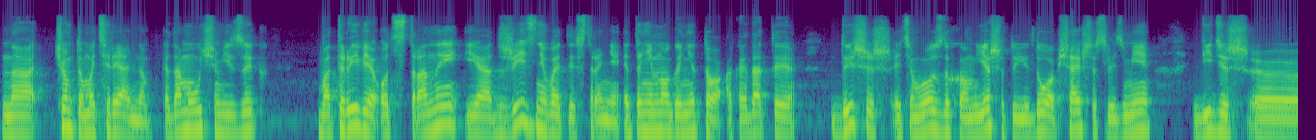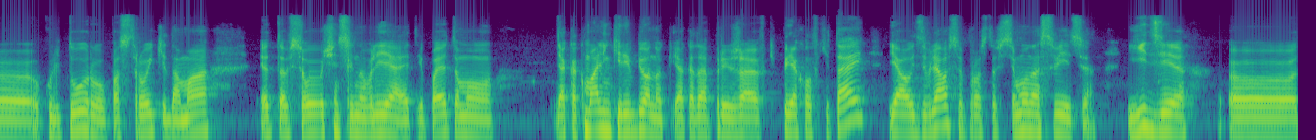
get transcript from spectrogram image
на чем-то материальном. Когда мы учим язык в отрыве от страны и от жизни в этой стране, это немного не то. А когда ты дышишь этим воздухом, ешь эту еду, общаешься с людьми, видишь э, культуру, постройки, дома, это все очень сильно влияет. И поэтому я как маленький ребенок, я когда приезжаю, в, приехал в Китай, я удивлялся просто всему на свете. Еде, э,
